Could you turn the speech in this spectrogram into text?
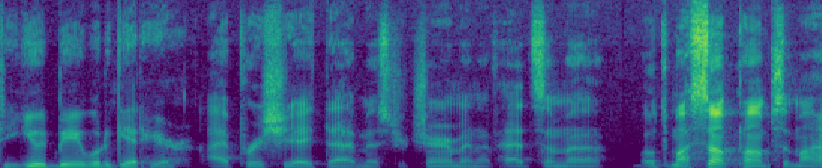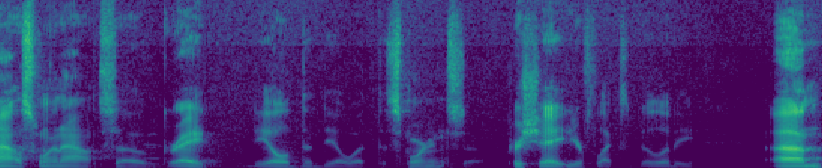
you'd be able to get here. I appreciate that, Mr. Chairman. I've had some, uh, both of my sump pumps at my house went out, so great deal to deal with this morning, so appreciate your flexibility. Um,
